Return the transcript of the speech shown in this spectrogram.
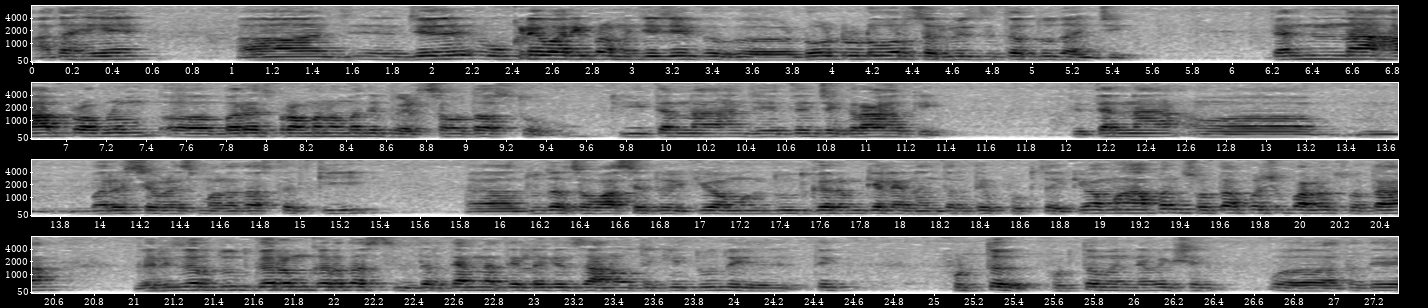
आता हे जे- उकडेवारी पण म्हणजे जे डोर टू डोअर सर्व्हिस देतात दुधांची त्यांना हा प्रॉब्लेम बऱ्याच प्रमाणामध्ये भेडसावत असतो की त्यांना जे त्यांचे ग्राहक आहे ते त्यांना अं, बरेचशा वेळेस म्हणत असतात की दुधाचा वास येतोय किंवा मग दूध गरम केल्यानंतर ते फुटतंय किंवा मग आपण स्वतः पशुपालक स्वतः घरी जर दूध गरम करत असतील तर त्यांना ते लगेच जाणवतं की दूध ते फुटतं फुटतं म्हणण्यापेक्षा आता ते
